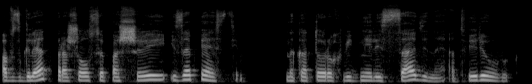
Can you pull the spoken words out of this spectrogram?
а взгляд прошелся по шее и запястьям, на которых виднелись ссадины от веревок.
